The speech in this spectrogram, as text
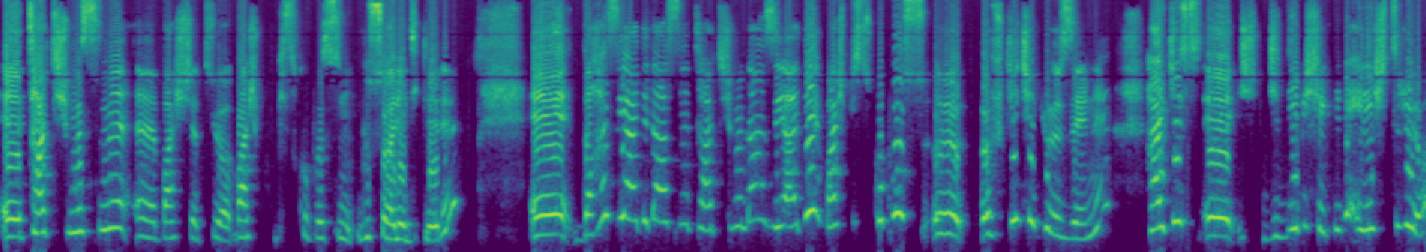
e, tartışmasını e, başlatıyor başpiskoposun bu söyledikleri. E, daha ziyade de aslında tartışmadan ziyade başpiskopos e, öfke çekiyor üzerine. Herkes e, ciddi bir şekilde eleştiriyor.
